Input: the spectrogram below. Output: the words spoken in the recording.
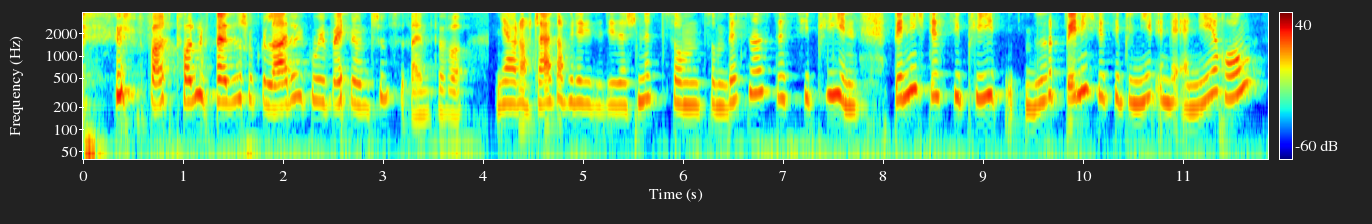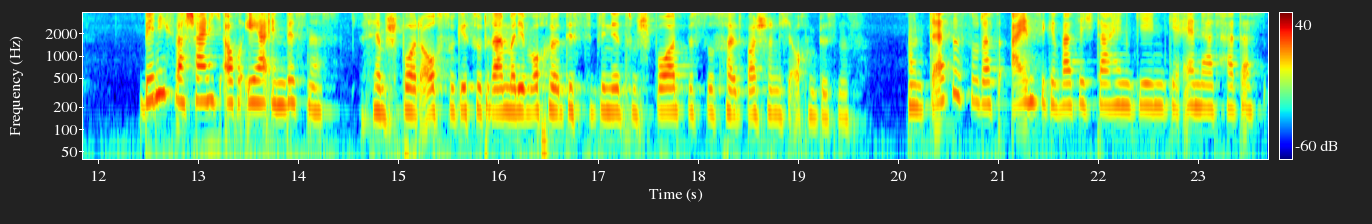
einfach tonnenweise Schokolade, Gummibärchen und Chips reinpfeffer. Ja, und auch da ist auch wieder diese, dieser Schnitt zum, zum Business, Disziplin. Bin ich, Disziplin, bin ich diszipliniert in der Ernährung, bin ich es wahrscheinlich auch eher im Business. Ist ja im Sport auch so. Gehst du dreimal die Woche diszipliniert zum Sport, bist du es halt wahrscheinlich auch im Business. Und das ist so das Einzige, was sich dahingehend geändert hat, dass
